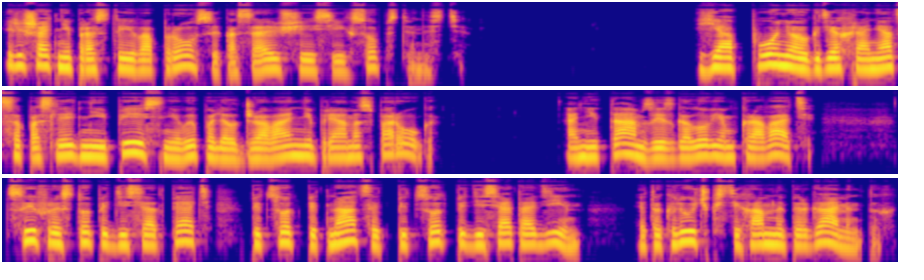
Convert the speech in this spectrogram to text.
и решать непростые вопросы, касающиеся их собственности. «Я понял, где хранятся последние песни», — выпалил Джованни прямо с порога. «Они там, за изголовьем кровати. Цифры 155, 515, 551. Это ключ к стихам на пергаментах.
